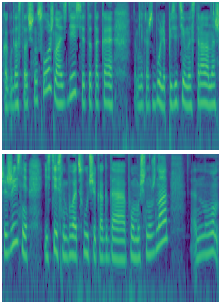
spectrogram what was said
как бы достаточно сложно, а здесь это такая, мне кажется, более позитивная сторона нашей жизни. Естественно, бывают случаи, когда помощь нужна, но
